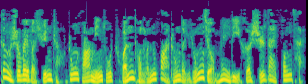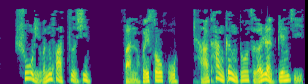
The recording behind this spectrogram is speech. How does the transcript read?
更是为了寻找中华民族传统文化中的永久魅力和时代风采，梳理文化自信。返回搜狐，查看更多责任编辑。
